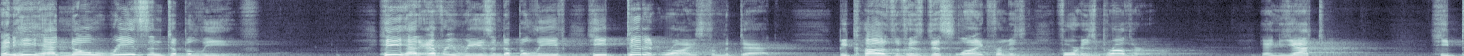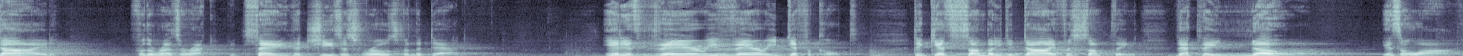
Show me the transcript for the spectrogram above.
And he had no reason to believe. He had every reason to believe he didn't rise from the dead because of his dislike from his, for his brother. And yet, he died for the resurrection, saying that Jesus rose from the dead. It is very, very difficult to get somebody to die for something that they know is a lie.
